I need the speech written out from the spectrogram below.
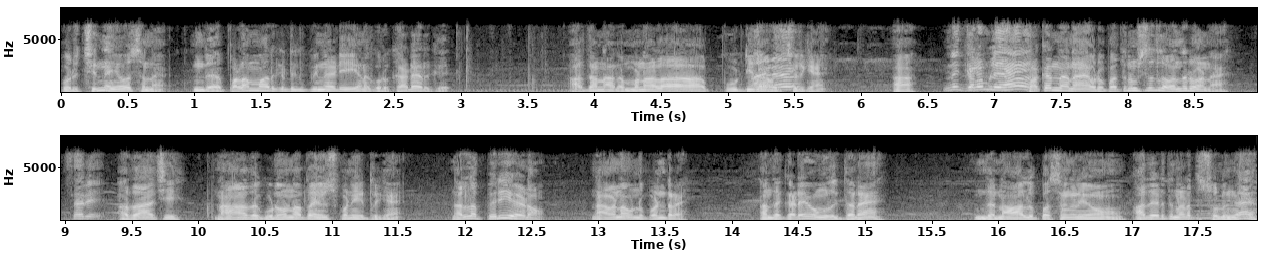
ஒரு சின்ன யோசனை. இந்த பழ மார்க்கெட்டுக்கு பின்னாடி எனக்கு ஒரு கடை இருக்கு. அதை நான் ரொம்ப நாளா பூட்டி தான் வச்சிருக்கேன். ஆ. இன்னும் கிளம்பலையா? பக்கம் தானே ஒரு பத்து நிமிஷத்துல வந்துருவேண்ணே. சரி. அதான் ஆச்சு. நான் அதை குடோனா தான் யூஸ் பண்ணிட்டு இருக்கேன். நல்ல பெரிய இடம். நான் வேணா ஒன்று பண்றேன். அந்த கடையை உங்களுக்கு தரேன். இந்த நாலு பசங்களையும் அதை எடுத்து நடத்த சொல்லுங்க.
